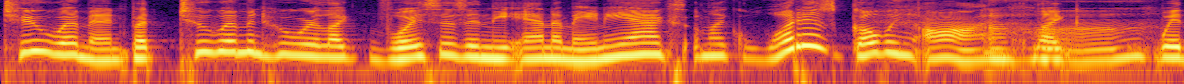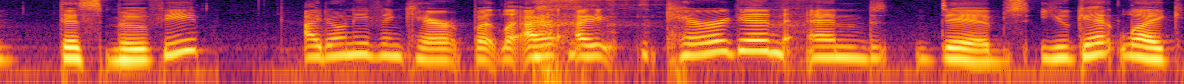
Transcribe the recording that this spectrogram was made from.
two women but two women who were like voices in the animaniacs. I'm like what is going on like with this movie? I don't even care but like i, I carrigan and dibs you get like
